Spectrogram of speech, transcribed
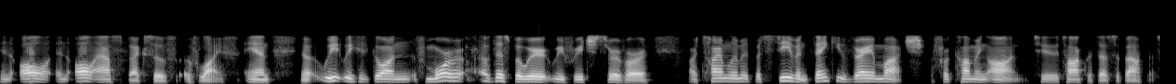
in all in all aspects of, of life. And you know, we we could go on for more of this, but we're we've reached sort of our our time limit. But Steven, thank you very much for coming on to talk with us about this.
